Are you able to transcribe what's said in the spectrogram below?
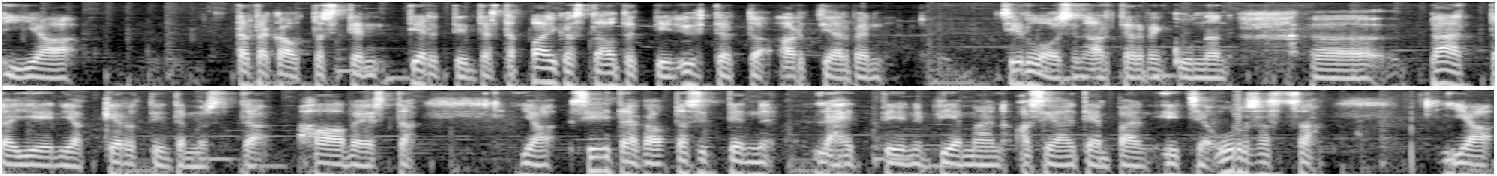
ja tätä kautta sitten tiedettiin tästä paikasta, otettiin yhteyttä Artjärven silloisen Artjärven kunnan ö, päättäjiin ja kerrottiin tämmöistä haaveesta. Ja siitä kautta sitten lähdettiin viemään asiaa eteenpäin itse Ursassa ja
